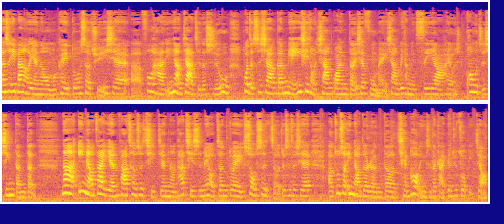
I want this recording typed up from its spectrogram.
但是一般而言呢，我们可以多摄取一些呃富含营养价值的食物，或者是像跟免疫系统相关的一些辅酶，像维他命 C 啊，还有矿物质锌等等。那疫苗在研发测试期间呢，它其实没有针对受试者，就是这些呃注射疫苗的人的前后饮食的改变去做比较，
